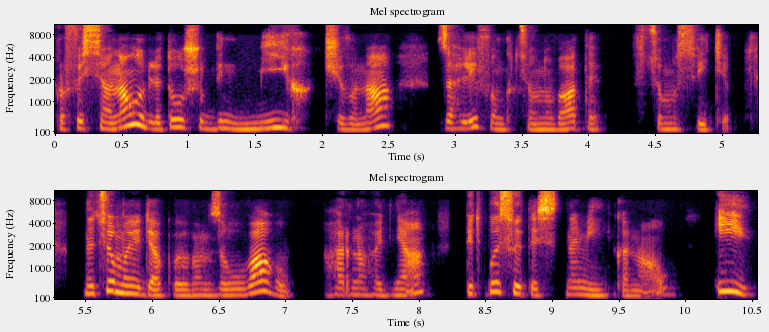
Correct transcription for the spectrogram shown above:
професіоналу для того, щоб він міг чи вона взагалі функціонувати в цьому світі. На цьому я дякую вам за увагу. Гарного дня. Підписуйтесь на мій канал. І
